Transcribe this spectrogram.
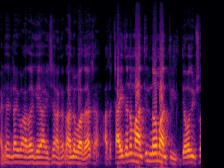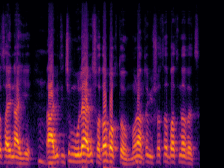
आणि त्यांना वारं घे आईच्या अंगात आलं वारं का? आता काही जण मानतील न मानतील देवावर विश्वास आहे नाहीये. आम्ही त्यांची मुलं आहे आम्ही स्वतः बघतो म्हणून आमचा विश्वास तर बसणारच.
